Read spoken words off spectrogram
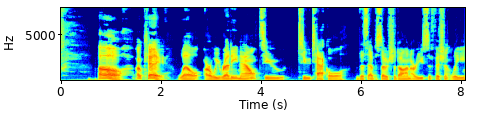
oh, okay. Well, are we ready now to to tackle this episode, Shadon? Are you sufficiently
